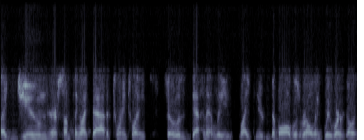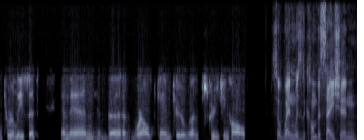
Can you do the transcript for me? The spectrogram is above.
like June or something like that of 2020. So it was definitely like the ball was rolling. We were going to release it, and then the world came to a screeching halt. So when was the conversation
